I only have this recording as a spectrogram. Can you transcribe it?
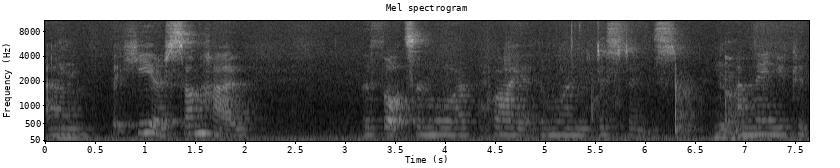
Um, But here, somehow, the thoughts are more quiet, they're more in the distance. Yeah. And then you could,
